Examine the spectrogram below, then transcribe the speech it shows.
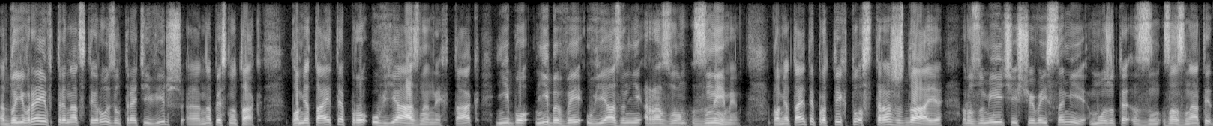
До євреїв, 13 розділ, 3 вірш, е, написано так: пам'ятайте про ув'язнених, так, ніби, ніби ви ув'язнені разом з ними. Пам'ятайте про тих, хто страждає, розуміючи, що ви й самі можете зазнати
